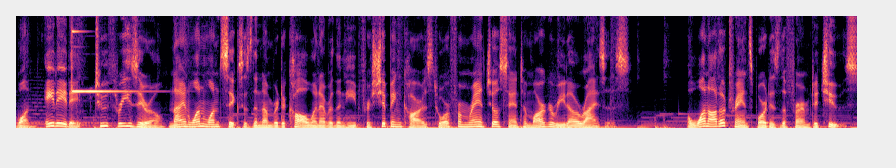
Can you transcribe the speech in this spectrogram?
1-888-230-9116 is the number to call whenever the need for shipping cars to or from Rancho Santa Margarita arises. A-1 Auto Transport is the firm to choose.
